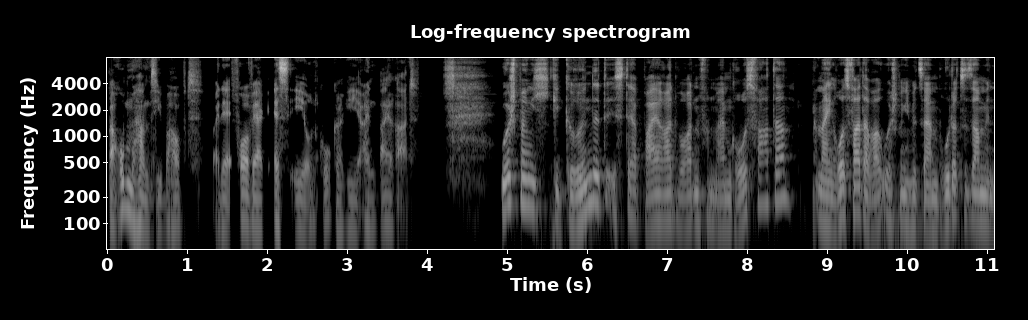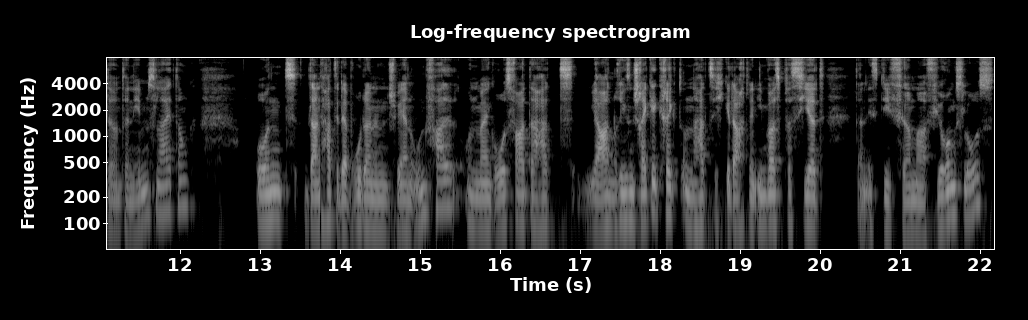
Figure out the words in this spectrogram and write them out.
warum haben Sie überhaupt bei der Vorwerk SE und Co. KG einen Beirat? Ursprünglich gegründet ist der Beirat worden von meinem Großvater. Mein Großvater war ursprünglich mit seinem Bruder zusammen in der Unternehmensleitung und dann hatte der Bruder einen schweren Unfall und mein Großvater hat ja einen Riesenschreck gekriegt und hat sich gedacht, wenn ihm was passiert, dann ist die Firma führungslos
